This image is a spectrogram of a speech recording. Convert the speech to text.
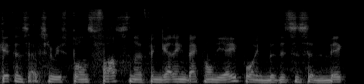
Kittens actually responds fast enough in getting back on the A point. But this is a big,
